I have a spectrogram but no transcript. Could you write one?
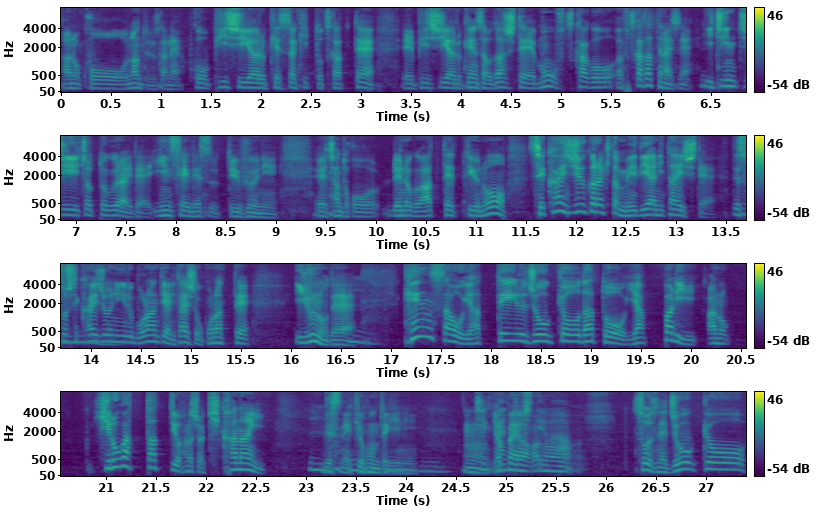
あのこうなんていうんですかねこう PCR 検査キット使って、えー PCR 検査を出してもう2日後あ2日経ってないですね。1日ちょっとぐらいで陰性ですっていうふうに、えーちゃんとこう連絡があってっていうのを世界中から来たメディアに対してでそして会場にいるボランティアに対して行っているので、検査をやっている状況だとやっぱりあの広がったっていう話は聞かないですね、基本的に。うん実やっぱりあのそうですね状況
